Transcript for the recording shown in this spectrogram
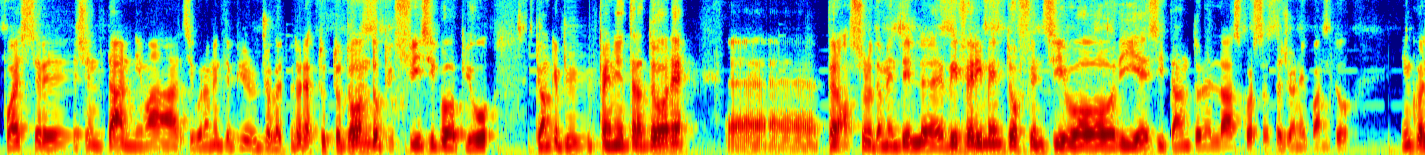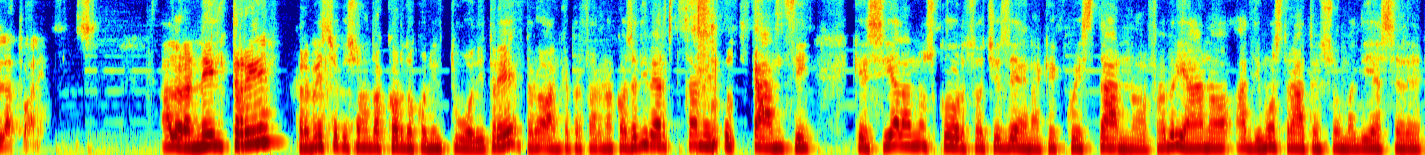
può essere Centanni, ma sicuramente più giocatore a tutto tondo, più fisico, più, più anche più penetratore. Eh, però assolutamente il riferimento offensivo di Iesi tanto nella scorsa stagione quanto in quella attuale. Allora, nel 3, premesso che sono d'accordo con il tuo di 3, però anche per fare una cosa diversa, metto Scanzi, che sia l'anno scorso a Cesena che quest'anno a Fabriano ha dimostrato insomma di essere,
